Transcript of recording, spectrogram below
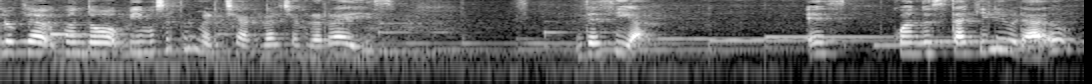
lo que, cuando vimos el primer chakra, el chakra raíz, decía, es cuando está equilibrado,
